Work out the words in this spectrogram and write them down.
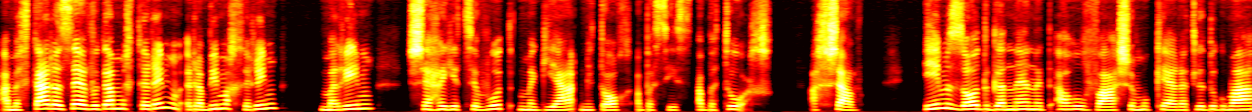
המחקר הזה, וגם מחקרים רבים אחרים, מראים שהיציבות מגיעה מתוך הבסיס הבטוח. עכשיו, אם זאת גננת אהובה שמוכרת, לדוגמה,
